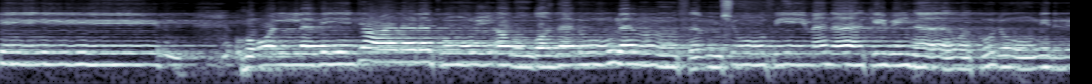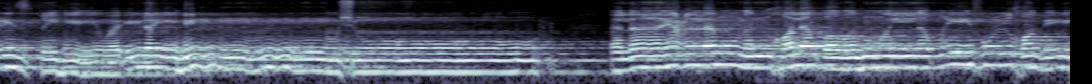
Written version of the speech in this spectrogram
هو الذي جعل لكم الأرض ذلولا فامشوا في مناكبها وكلوا من رزقه وإليه النشور. ألا يعلم من خلق وهو اللطيف الخبير.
